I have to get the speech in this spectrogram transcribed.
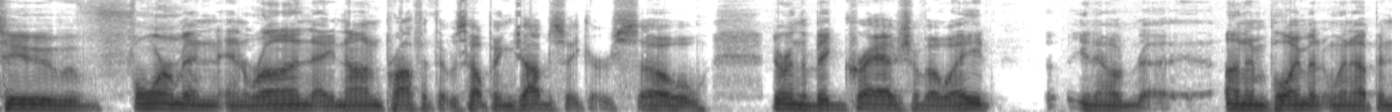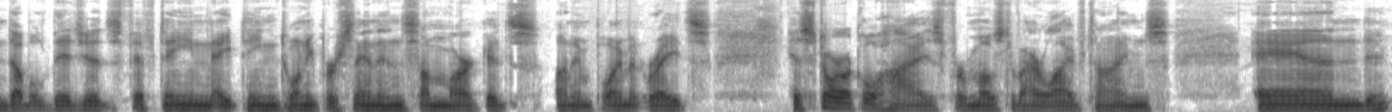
to form and, and run a nonprofit that was helping job seekers. So during the big crash of 08, you know, uh, unemployment went up in double digits 15 18 20% in some markets unemployment rates historical highs for most of our lifetimes and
